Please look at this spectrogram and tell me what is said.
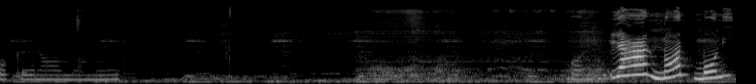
Okay, no money. Yeah, not money.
